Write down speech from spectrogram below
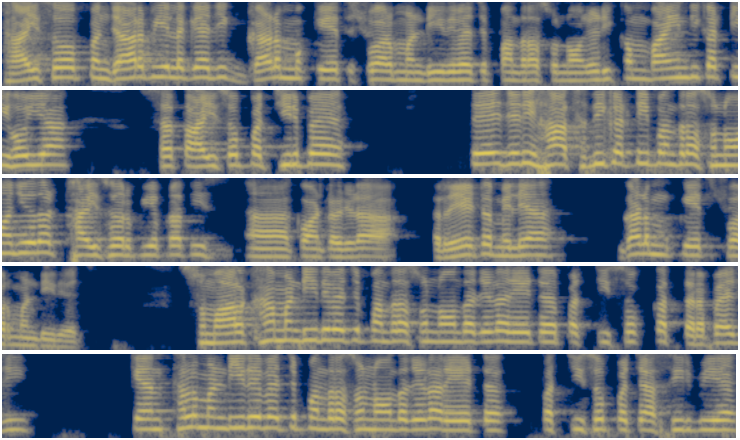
2850 ਰੁਪਏ ਲੱਗਿਆ ਜੀ ਗੜ ਮੁਕੇਤਸ਼ਵਰ ਮੰਡੀ ਦੇ ਵਿੱਚ 1509 ਜਿਹੜੀ ਕੰਬਾਈਨ ਦੀ ਕੱਟੀ ਹੋਈ ਆ 2725 ਰੁਪਏ। ਤੇ ਜਿਹੜੀ ਹੱਥ ਦੀ ਕੱਟੀ 1509 ਜੀ ਉਹਦਾ 2800 ਰੁਪਏ ਪ੍ਰਤੀ ਕੁਇੰਟਲ ਜਿਹੜਾ ਰੇਟ ਮਿਲਿਆ ਗੜ ਮੁਕੇਤਸ਼ਵਰ ਮੰਡੀ ਦੇ ਵਿੱਚ। ਸਮਾਲਖਾ ਮੰਡੀ ਦੇ ਵਿੱਚ 1509 ਦਾ ਜਿਹੜਾ ਰੇਟ 2571 ਰੁਪਏ ਜੀ। ਕੈਂਥਲ ਮੰਡੀ ਦੇ ਵਿੱਚ 1509 ਦਾ ਜਿਹੜਾ ਰੇਟ 2585 ਰੁਪਏ। ਅਹ,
